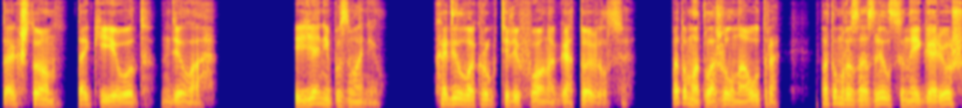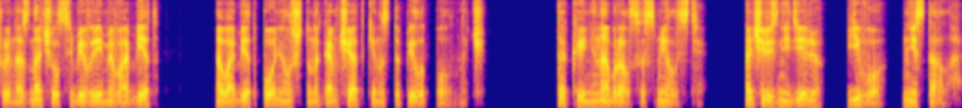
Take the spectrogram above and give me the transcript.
Так что такие вот дела. И я не позвонил. Ходил вокруг телефона, готовился. Потом отложил на утро. Потом разозлился на Игорешу и назначил себе время в обед. А в обед понял, что на Камчатке наступила полночь. Так и не набрался смелости. А через неделю его не стало.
